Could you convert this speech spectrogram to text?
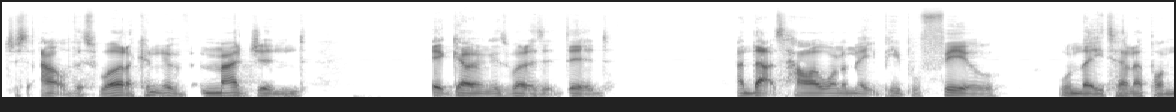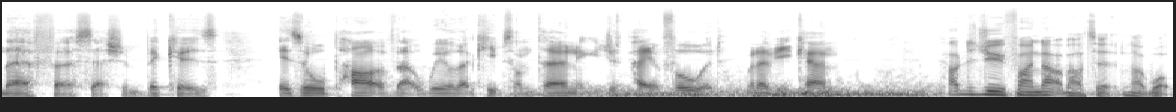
just out of this world. I couldn't have imagined it going as well as it did. And that's how I want to make people feel when they turn up on their first session because it's all part of that wheel that keeps on turning. You just pay it forward whenever you can. How did you find out about it? Like, what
